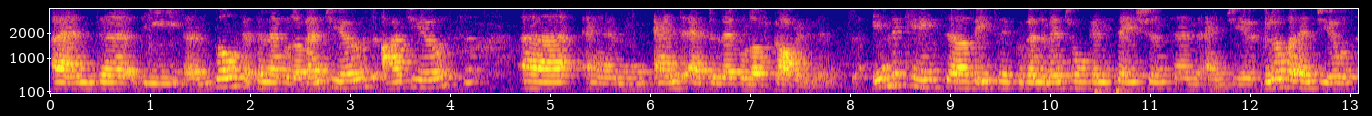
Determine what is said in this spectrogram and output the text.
and uh, the, um, both at the level of NGOs, IGOs, uh, and, and, at the level of governments. In the case of intergovernmental organizations and NGO, global NGOs,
